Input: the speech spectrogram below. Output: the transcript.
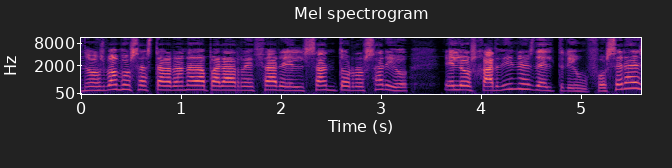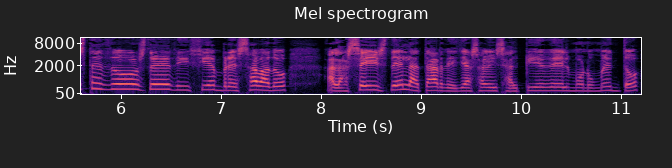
Nos vamos hasta Granada para rezar el Santo Rosario en los Jardines del Triunfo. Será este 2 de diciembre, sábado, a las 6 de la tarde, ya sabéis, al pie del monumento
